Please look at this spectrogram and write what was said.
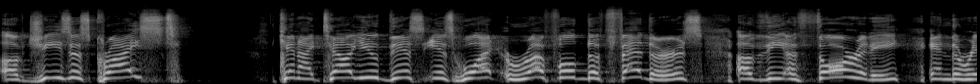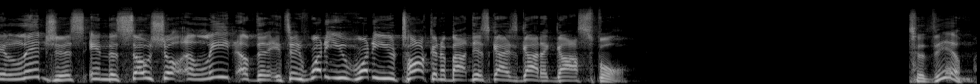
of Jesus Christ. Can I tell you, this is what ruffled the feathers of the authority and the religious and the social elite of the. It said, "What are you? What are you talking about? This guy's got a gospel." To them,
